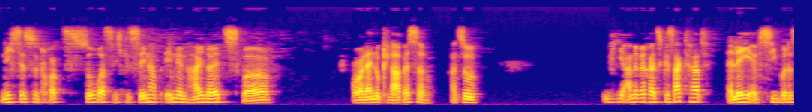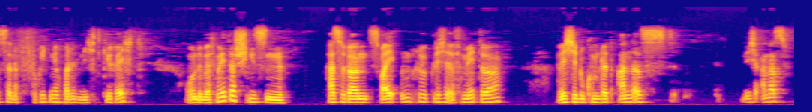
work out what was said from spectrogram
nichtsdestotrotz, so was ich gesehen habe in den Highlights, war Orlando klar besser. Also, wie Anne bereits gesagt hat, LAFC wurde seiner Favoritenrolle nicht gerecht. Und im Elfmeterschießen hast du dann zwei unglückliche Elfmeter, welche du komplett anders, nicht anders,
